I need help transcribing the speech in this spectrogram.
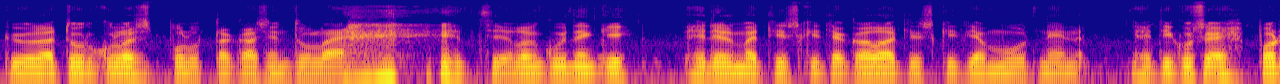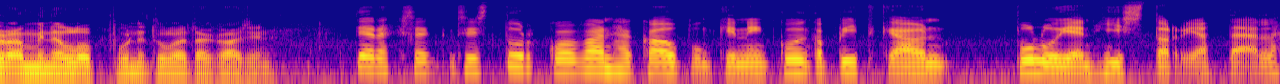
Kyllä turkulaiset pulut takaisin tulee. Et siellä on kuitenkin hedelmätiskit ja kalatiskit ja muut, niin heti kun se poraaminen loppuu, ne tulee takaisin. Tiedätkö siis Turku on vanha kaupunki, niin kuinka pitkä on pulujen historia täällä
